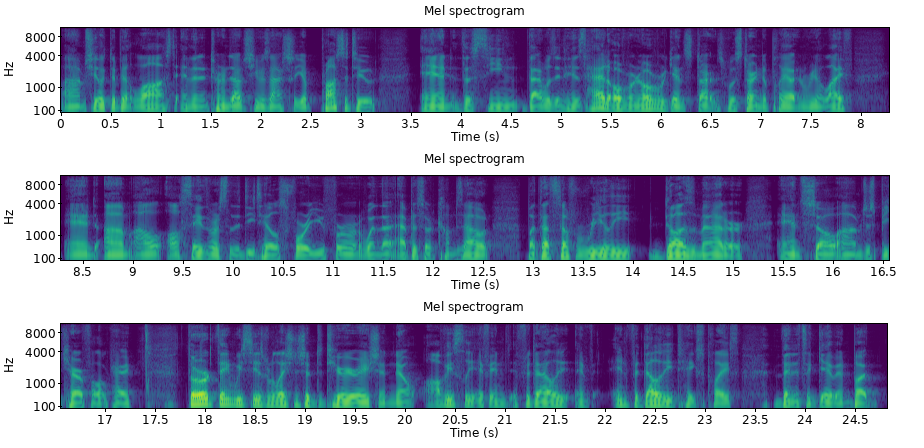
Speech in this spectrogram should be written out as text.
um, she looked a bit lost. And then it turns out she was actually a prostitute. And the scene that was in his head over and over again starts was starting to play out in real life and um, I'll I'll save the rest of the details for you for when the episode comes out. But that stuff really does matter, and so um, just be careful. Okay. Third thing we see is relationship deterioration. Now, obviously, if infidelity if infidelity takes place, then it's a given. But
